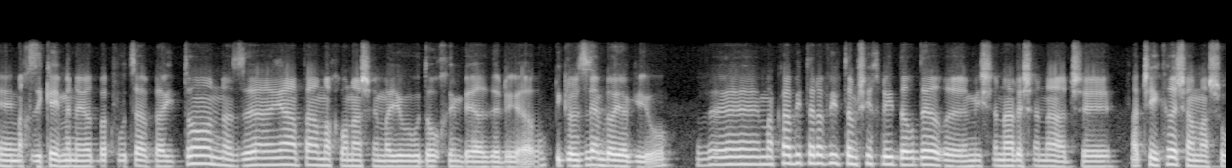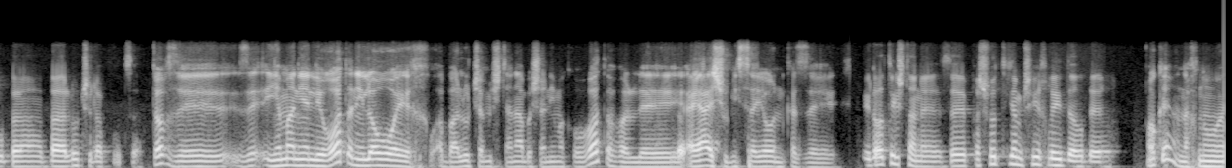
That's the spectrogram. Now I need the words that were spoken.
אה, מחזיקי מניות בקבוצה בעיתון, אז זה היה הפעם האחרונה שהם היו דורכים ביד אליהו. בגלל זה הם לא יגיעו, ומכבי תל אביב תמשיך להידרדר אה, משנה לשנה עד, ש... עד שיקרה שם משהו בבעלות של הקבוצה. טוב, זה, זה יהיה מעניין לראות, אני לא רואה איך הבעלות שם משתנה בשנים הקרובות, אבל uh, היה איזשהו ניסיון כזה. היא לא תשתנה, זה פשוט ימשיך להידרדר. אוקיי, אנחנו uh,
